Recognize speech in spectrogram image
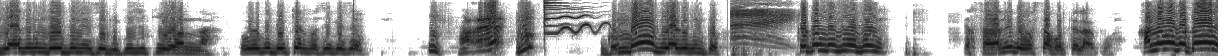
বিয়া যখন বহুত দিন হয়েছে দেখিছি কি হন না। ও একটু দেখি আর বসে গেছে। হ্যাঁ, গন্ধ বিয়া যখন তো। পটল দেখি এখন এক সারানির ব্যবস্থা করতে লাগবো। খানা বা পটল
